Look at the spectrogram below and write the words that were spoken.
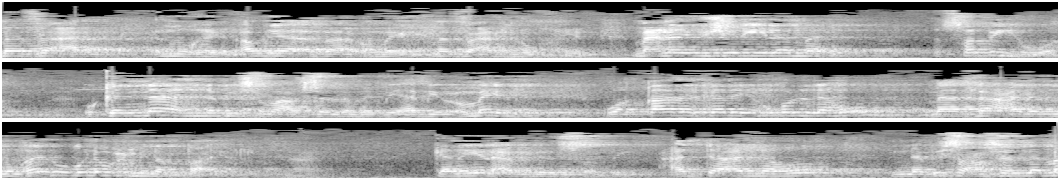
ما فعل النغير أو يا أبا عمير ما فعل النغير معناه يشير إلى من؟ الصبي هو. وكناه النبي صلى الله عليه وسلم بأبي عمير وقال كان يقول له ما فعل النغير هو نوع من الطائر. كان يلعب به الصبي حتى أنه النبي صلى الله عليه وسلم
